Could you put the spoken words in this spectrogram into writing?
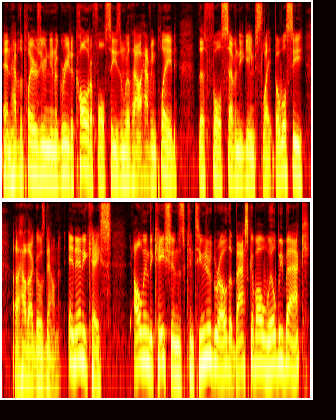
and have the players union agree to call it a full season without having played the full 70 game slate. But we'll see uh, how that goes down. In any case, all indications continue to grow that basketball will be back,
